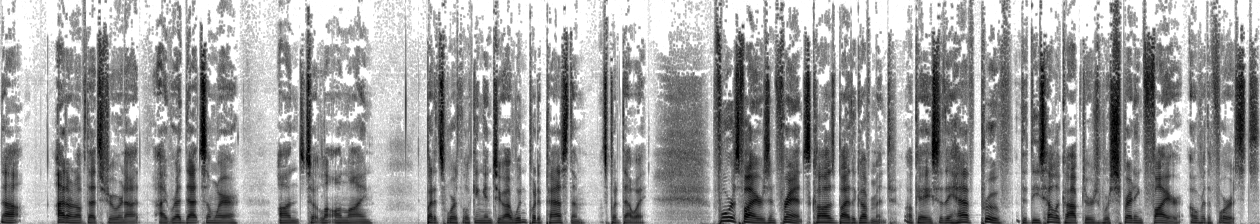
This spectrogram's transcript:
Now, I don't know if that's true or not. I read that somewhere on to, online, but it's worth looking into. I wouldn't put it past them. Let's put it that way. Forest fires in France caused by the government. Okay, so they have proof that these helicopters were spreading fire over the forests.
